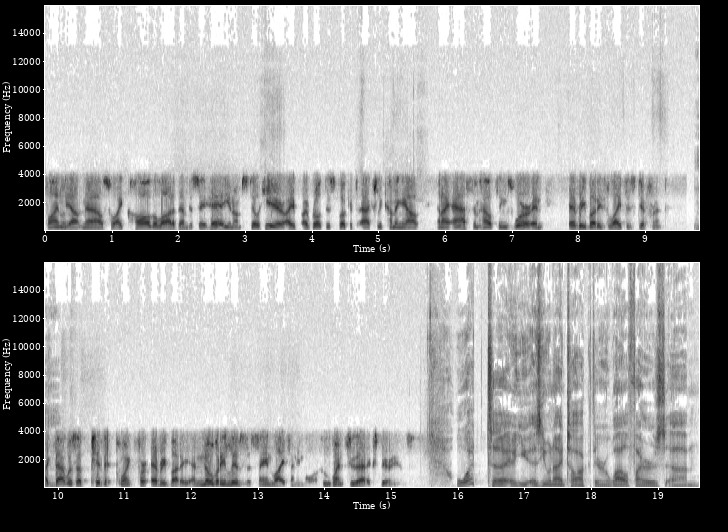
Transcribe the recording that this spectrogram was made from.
finally out now. So I called a lot of them to say, hey, you know, I'm still here. I, I wrote this book. It's actually coming out. And I asked them how things were. And everybody's life is different. Mm-hmm. Like that was a pivot point for everybody. And nobody lives the same life anymore who went through that experience. What, uh, as you and I talk, there are wildfires um,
